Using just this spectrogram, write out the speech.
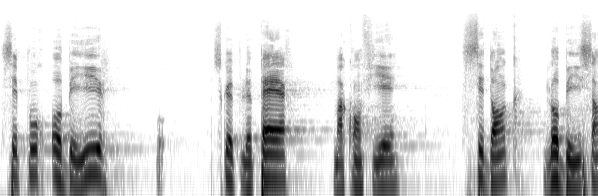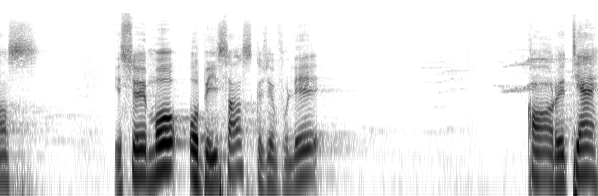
c'est pour obéir ce que le Père m'a confié c'est donc l'obéissance. Et ce mot obéissance que je voulais qu'on retient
